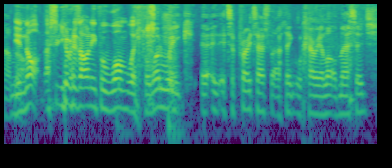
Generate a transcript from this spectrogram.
No, I'm you're not. That's, you're resigning for one week. For one week, i- i- it's a protest that I think will carry a lot of message.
